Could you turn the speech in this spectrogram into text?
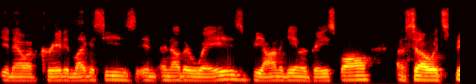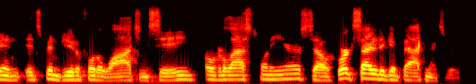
you know, have created legacies in, in other ways beyond the game of baseball. Uh, so it's been it's been beautiful to watch and see over the last 20 years. So we're excited to get back next week.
